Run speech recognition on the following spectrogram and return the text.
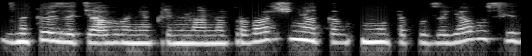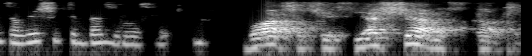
з метою затягування кримінального провадження, тому таку заяву слід залишити без розгляду. Ваша честь, я ще раз скажу,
